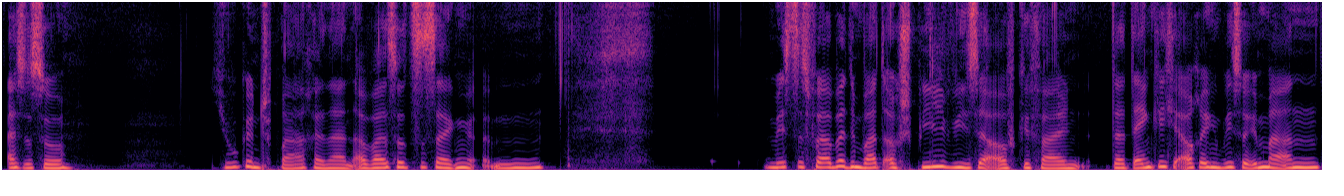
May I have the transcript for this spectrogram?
also so Jugendsprache, nein, aber sozusagen, ähm, mir ist das vorher bei dem Wort auch Spielwiese aufgefallen. Da denke ich auch irgendwie so immer an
